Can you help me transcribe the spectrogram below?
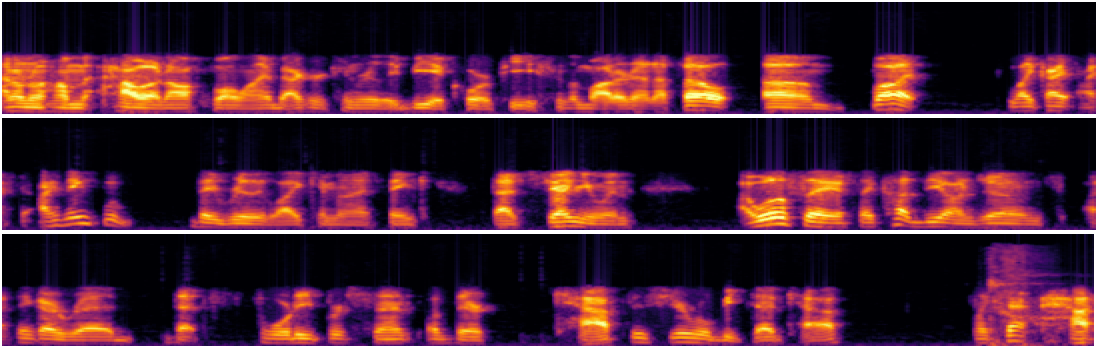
I don't know how how an off ball linebacker can really be a core piece in the modern NFL. Um, but like I I, I think they really like him, and I think that's genuine. I will say, if they cut Deion Jones, I think I read that 40% of their cap this year will be dead cap. Like that has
